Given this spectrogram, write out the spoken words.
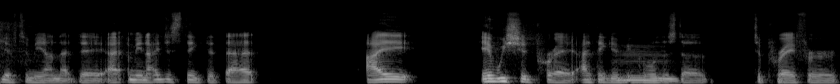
give to me on that day. I, I mean, I just think that that I and we should pray. I think it'd be cool Mm. just to to pray for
